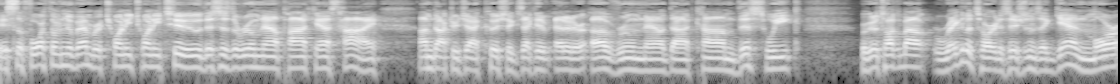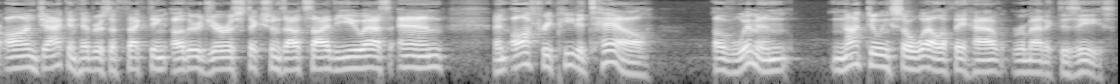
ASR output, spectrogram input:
It's the 4th of November, 2022. This is the RheumNow podcast. Hi, I'm Dr. Jack Cush, executive editor of RheumNow.com. This week, we're going to talk about regulatory decisions. Again, more on JAK inhibitors affecting other jurisdictions outside the U.S. and an oft repeated tale of women not doing so well if they have rheumatic disease.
